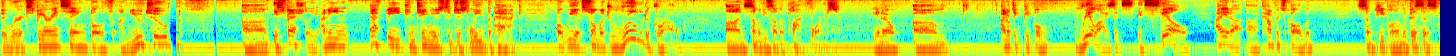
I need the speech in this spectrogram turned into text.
that we're experiencing both on YouTube, um, especially. I mean, FB continues to just lead the pack, but we have so much room to grow on some of these other platforms. You know, um, I don't think people realize it's it's still. I had a, a conference call with some people in the business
